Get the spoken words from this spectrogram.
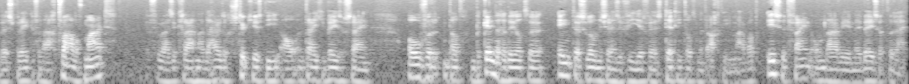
We spreken vandaag 12 maart. Verwijs ik graag naar de huidige stukjes die al een tijdje bezig zijn over dat bekende gedeelte 1 Thessalonicense 4 vers 13 tot en met 18. Maar wat is het fijn om daar weer mee bezig te zijn.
